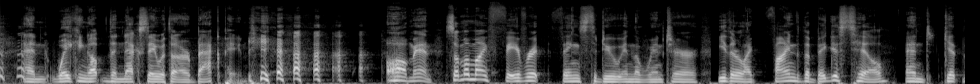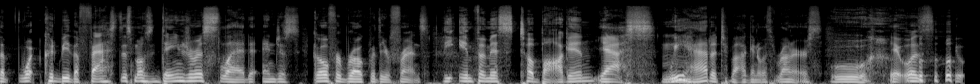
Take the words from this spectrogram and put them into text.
and waking up the next day with our back pain. Oh man, some of my favorite things to do in the winter, either like find the biggest hill and get the what could be the fastest, most dangerous sled and just go for broke with your friends. The infamous toboggan. Yes, we had a toboggan with runners. Ooh. It was it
